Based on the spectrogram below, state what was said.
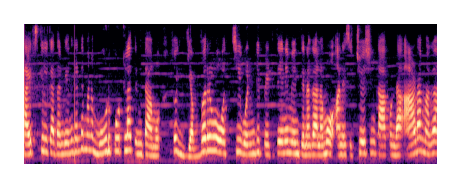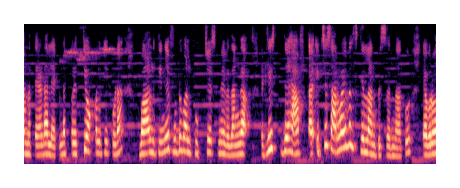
లైఫ్ స్కిల్ కదండి. ఎందుకంటే మనం మూడు పూట్లా తింటాము. సో ఎవ్వరు వచ్చి వండి పెడితేనే మేము తినగలము అనే సిచ్యువేషన్ కాకుండా ఆడ మగ అన్న తేడా లేకుండా ప్రతి ఒక్కరికి కూడా వాళ్ళు తినే ఫుడ్ వాళ్ళు కుక్ చేసుకునే విధంగా at least they have it's a survival skill అనిపిస్తుంది నాకు. ఎవరో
